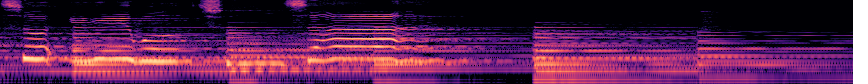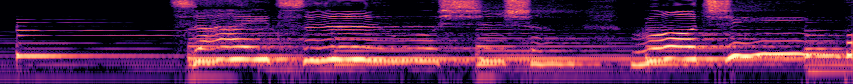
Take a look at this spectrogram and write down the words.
所以我存在，再一次我献上我敬拜，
